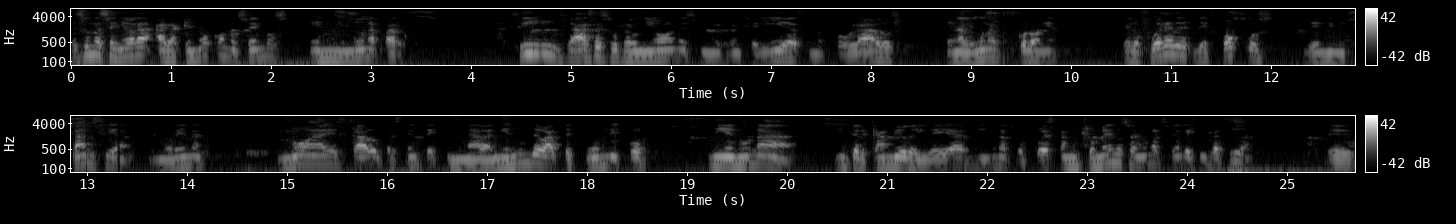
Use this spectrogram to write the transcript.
Es una señora a la que no conocemos en ninguna parte. Sí, hace sus reuniones en las rancherías, en los poblados, en algunas colonias, pero fuera de, focos de militancia de Morena, no ha estado presente en nada, ni en un debate público, ni en un intercambio de ideas, ni en una propuesta, mucho menos en una acción legislativa. Eh,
